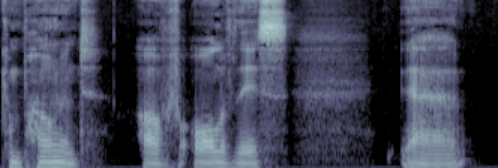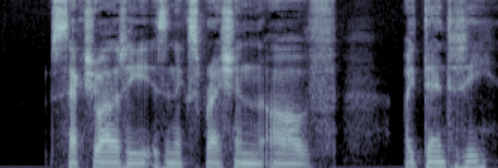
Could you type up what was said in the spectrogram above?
component of all of this. Uh, sexuality is an expression of identity.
